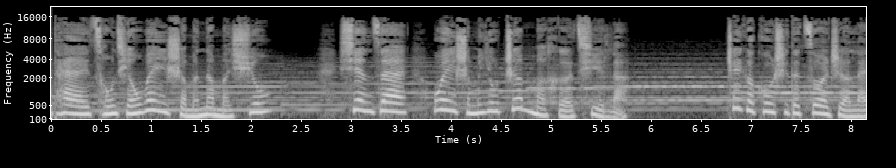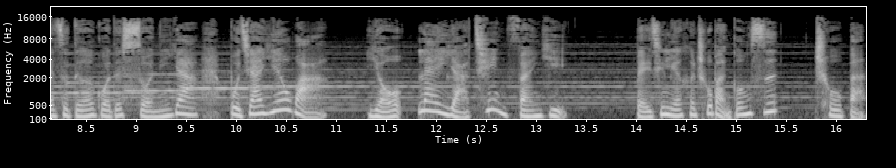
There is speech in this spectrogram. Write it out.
太从前为什么那么凶？现在为什么又这么和气了？这个故事的作者来自德国的索尼娅·布加耶瓦，由赖雅俊翻译，北京联合出版公司出版。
